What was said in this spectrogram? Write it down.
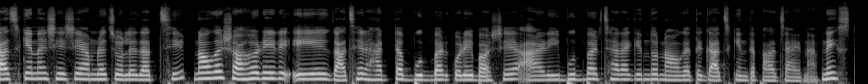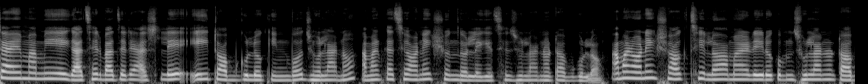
গাছ কেনা শেষে আমরা চলে যাচ্ছি। নওগাঁ শহরের এই গাছের হাটটা বুধবার করে বসে। আর এই বুধবার ছাড়া কিন্তু নওগাঁতে গাছ কিনতে পাওয়া যায় না। নেক্সট টাইম আমি এই গাছের বাজারে আসলে এই টবগুলো কিনবো ঝোলানো। আমার কাছে অনেক সুন্দর লেগেছে। ঝুলানো টবগুলো। আমার অনেক শখ ছিল আমার এরকম ঝুলানো টব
